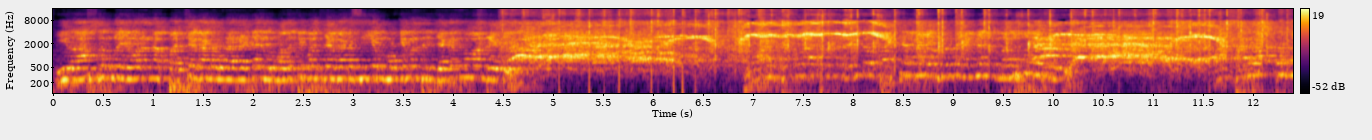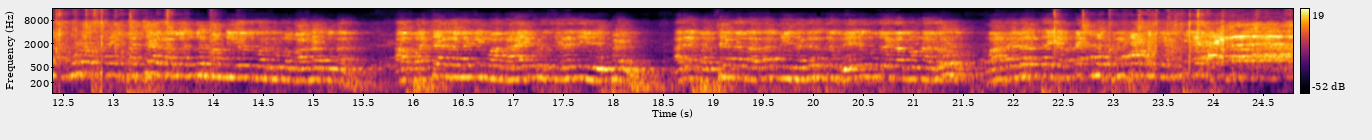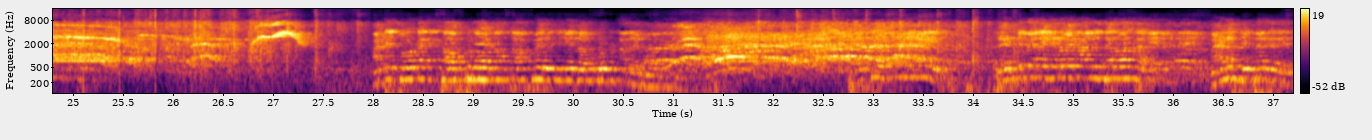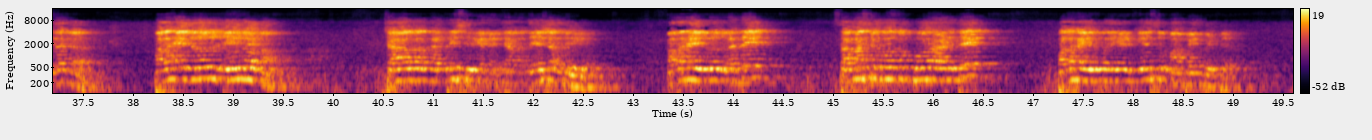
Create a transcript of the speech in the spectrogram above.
ఈ రాష్ట్రంలో ఎవరన్నా బచ్చగాడు ఉన్నాడంటే అది మొదటి బచ్చగాడు సీఎం ముఖ్యమంత్రి Jagan Mohan Reddy. Software software engineer అనుకుంటున్నారేమో రెండు వేల ఇరవై నాలుగు తర్వాత మేడం చెప్పారు కదా ఇందాక పదహైదు రోజులు జైల్లో ఉన్నాం. చాలా కంట్రీస్ తిరిగాను చాలా దేశాలు తిరిగాను. పదహైదు రోజులు అంటే సమస్య కోసం పోరాడితే పదహైదు పదిహేడు కేసులు మా పైన పెట్టారు.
